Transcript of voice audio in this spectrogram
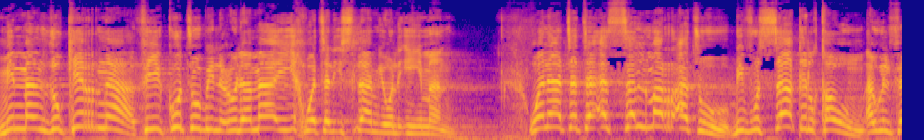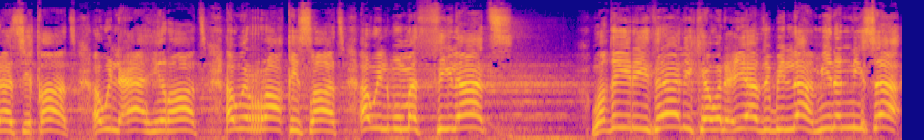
ممن ذكرنا في كتب العلماء إخوة الإسلام والإيمان. ولا تتأسى المرأة بفساق القوم أو الفاسقات أو العاهرات أو الراقصات أو الممثلات. وغير ذلك والعياذ بالله من النساء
